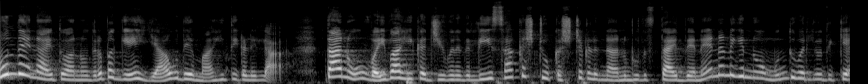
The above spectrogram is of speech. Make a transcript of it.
ಮುಂದೇನಾಯಿತು ಅನ್ನೋದರ ಬಗ್ಗೆ ಯಾವುದೇ ಮಾಹಿತಿಗಳಿಲ್ಲ. ತಾನು ವೈವಾಹಿಕ ಜೀವನದಲ್ಲಿ ಸಾಕಷ್ಟು ಕಷ್ಟಗಳನ್ನು ಅನುಭವಿಸ್ತಾ ಇದ್ದೇನೆ. ನನಗಿನ್ನೂ ಮುಂದುವರಿಯೋದಕ್ಕೆ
